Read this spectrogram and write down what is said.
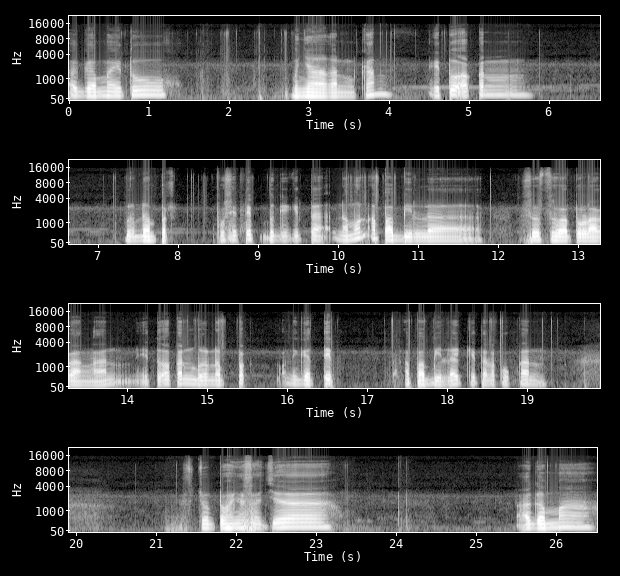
agama itu menyarankan itu akan berdampak positif bagi kita. Namun apabila sesuatu larangan itu akan berdampak negatif apabila kita lakukan. Contohnya saja agama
